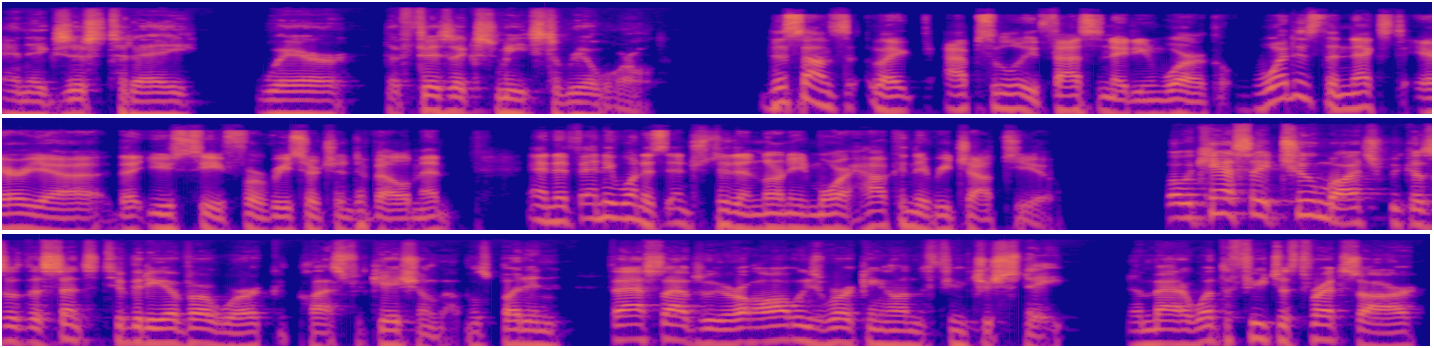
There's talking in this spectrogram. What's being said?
and exists today where the physics meets the real world. This sounds like absolutely fascinating work. What is the next area that you see for research and development? And if anyone is interested in learning more, how can they reach out to you? Well, we can't say too much because of the sensitivity of our work, classification levels. But in Fast Labs, we are always working on the future state. No matter what the future threats are,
